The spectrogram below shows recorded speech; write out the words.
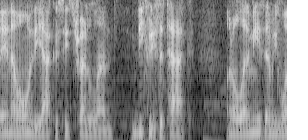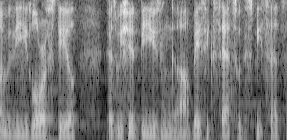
And I went with the accuracy to try to land decreased attack on all enemies, and we went with the Lore of Steel because we should be using uh, basic sets with the speed sets.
